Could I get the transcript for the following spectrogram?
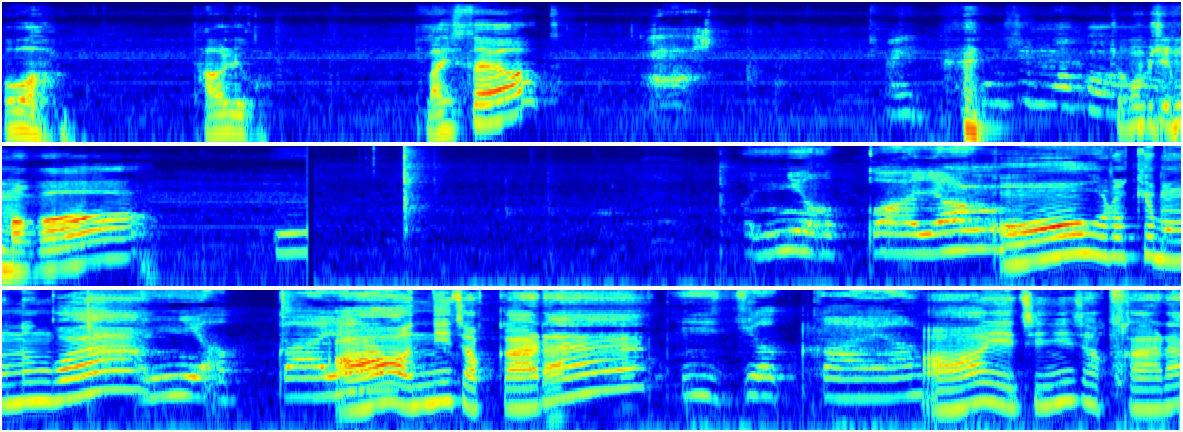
우와 다 흘리고 맛있어요? 조금씩 먹어 조금씩 먹어 언니 젓가락, 어, 그렇게 먹는 거야? 언니 젓가락, 아, 언니 젓가락. 이 젓가락. 아, 예진이 젓가락.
